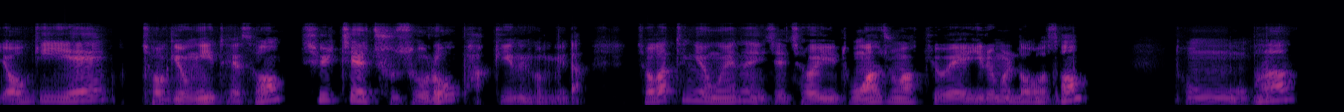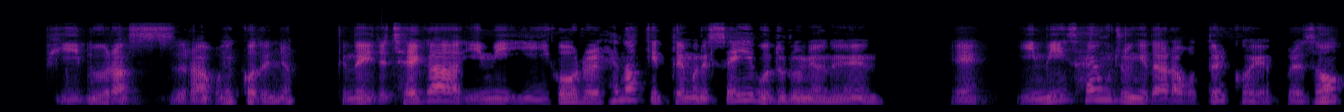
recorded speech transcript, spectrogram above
여기에 적용이 돼서 실제 주소로 바뀌는 겁니다. 저 같은 경우에는 이제 저희 동화중학교의 이름을 넣어서 동화 비브라스라고 했거든요. 근데 이제 제가 이미 이거를 해놨기 때문에 세이브 누르면은 예, 이미 사용 중이다라고 뜰 거예요. 그래서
